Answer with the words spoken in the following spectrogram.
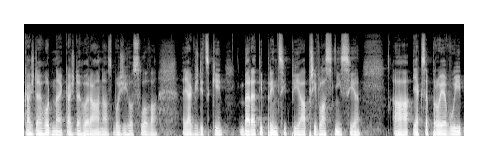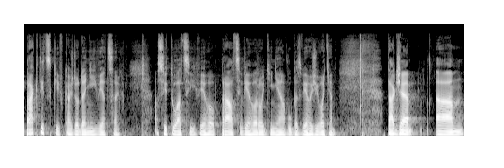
každého dne, každého rána z božího slova, jak vždycky bere ty principy a přivlastní si je a jak se projevují prakticky v každodenních věcech a situacích v jeho práci, v jeho rodině a vůbec v jeho životě. Takže um,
